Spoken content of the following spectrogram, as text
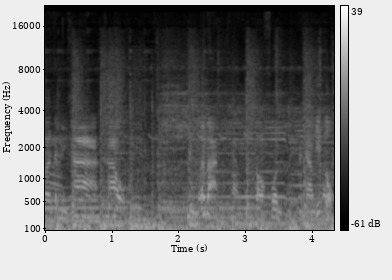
ก็จะมีค่าเข้า 100 บาทต่อคนนะครับที่ตก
